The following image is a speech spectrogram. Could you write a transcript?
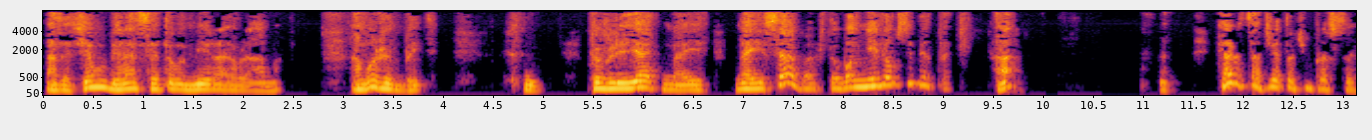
а зачем убирать с этого мира Авраама? А может быть, повлиять на, на Исава, чтобы он не вел себя так. А? Кажется, ответ очень простой.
